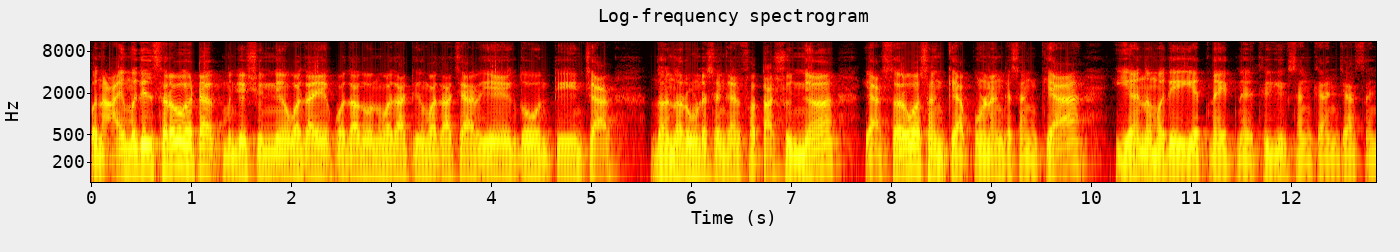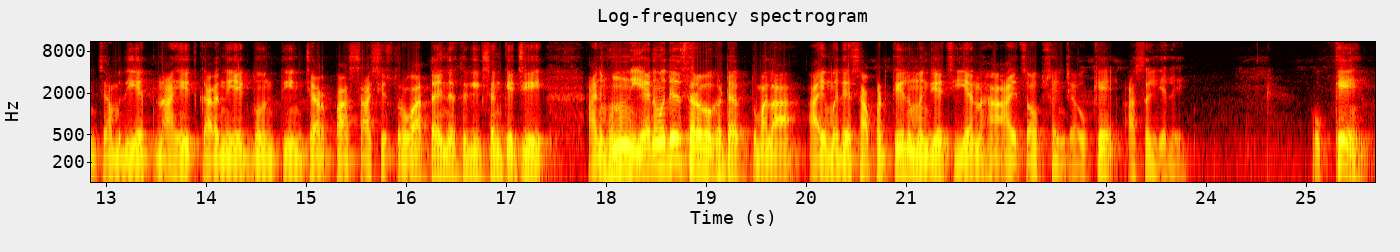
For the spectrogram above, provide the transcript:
पण आयमधील सर्व घटक म्हणजे शून्य वजा एक वजा दोन वजा तीन वजा चार एक दोन तीन चार धन ऋण संख्या स्वतः शून्य या सर्व संख्या पूर्णांक संख्या यनमध्ये येत नाहीत. नैसर्गिक संख्यांच्या संचामध्ये येत नाहीत कारण एक दोन तीन चार पाच सहाशे सुरुवात आहे नैसर्गिक संख्येची. आणि म्हणून एनमधील सर्व घटक तुम्हाला आयमध्ये सापडतील म्हणजेच यन हा आयचा ऑप्शनच्या आहे ओके असं लिहिलं आहे okay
